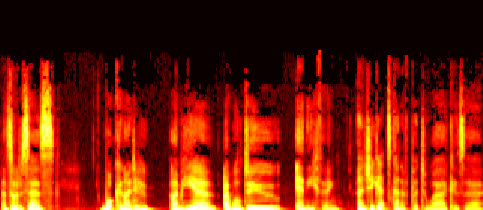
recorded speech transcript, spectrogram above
And sort of says, What can I do? I'm here, I will do anything. And she gets kind of put to work as a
